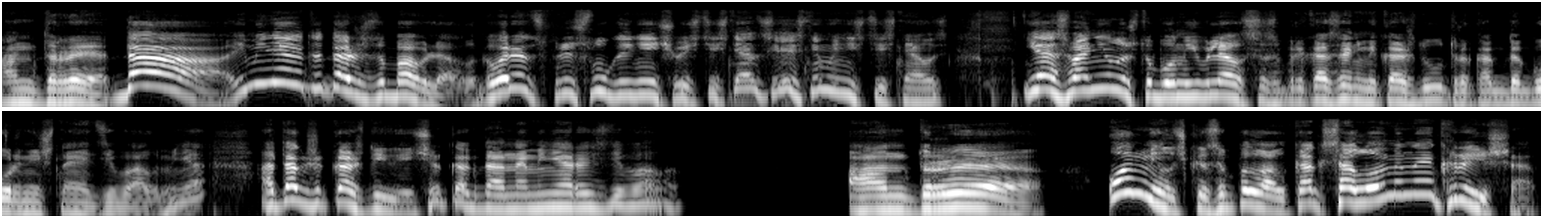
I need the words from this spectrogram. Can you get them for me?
Андре. Да, и меня это даже забавляло. Говорят, с прислугой нечего стесняться, я с ним и не стеснялась. Я звонила, чтобы он являлся за приказаниями каждое утро, когда горничная одевала меня, а также каждый вечер, когда она меня раздевала. Андре! Он, милочка, запылал, как соломенная крыша.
